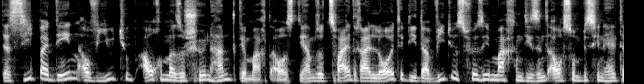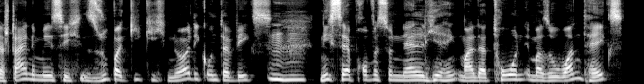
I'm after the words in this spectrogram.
Das sieht bei denen auf YouTube auch immer so schön handgemacht aus. Die haben so zwei, drei Leute, die da Videos für sie machen. Die sind auch so ein bisschen Held der Steine mäßig, super geekig, nerdig unterwegs, Mhm. nicht sehr professionell. Hier hängt mal der Ton, immer so One-Takes.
